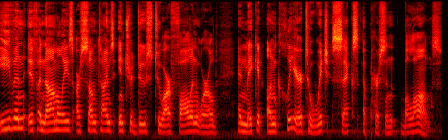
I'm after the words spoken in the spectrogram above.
even if anomalies are sometimes introduced to our fallen world and make it unclear to which sex a person belongs.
